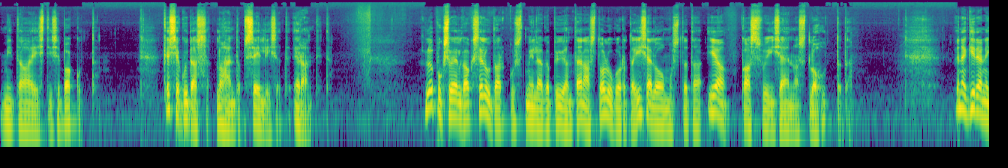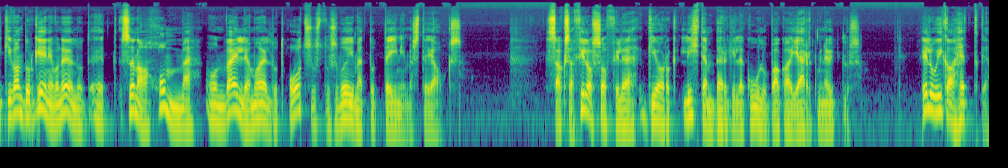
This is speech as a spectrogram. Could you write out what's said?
mida Eestis ei pakuta. kes ja kuidas lahendab sellised erandid? lõpuks veel kaks elutarkust, millega püüan tänast olukorda iseloomustada ja kas või iseennast lohutada Vene kirjanik Ivan Turgenev on öelnud, et sõna homme on välja mõeldud otsustusvõimetute inimeste jaoks. Saksa filosoofile Georg Lichtenbergile kuulub aga järgmine ütlus. elu iga hetke,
